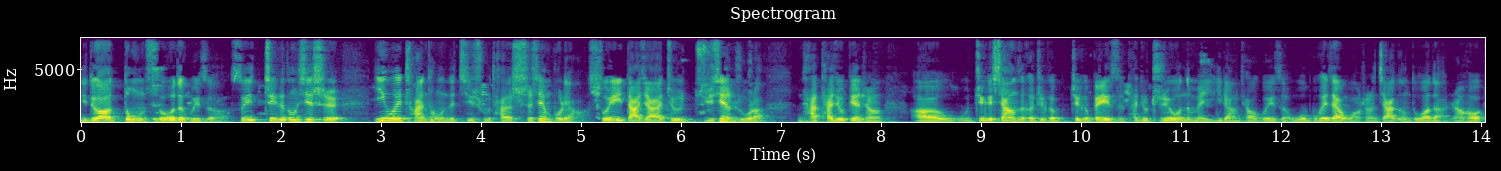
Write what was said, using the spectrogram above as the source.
你都要动所有的规则。所以这个东西是因为传统的技术它实现不了，所以大家就局限住了，它它就变成。呃，我这个箱子和这个这个杯子，它就只有那么一两条规则，我不会在网上加更多的。然后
